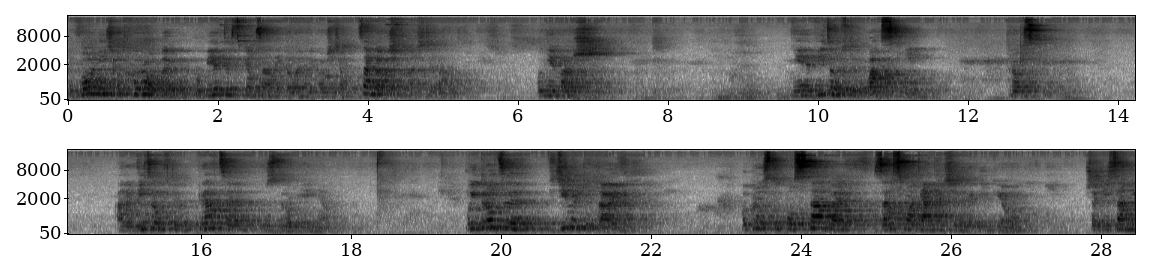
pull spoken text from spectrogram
uwolnić od choroby kobiety związanej dolegliwością całe 18 lat, ponieważ nie widzą w tym łaski, troski, ale widzą w tym pracę uzdrowienia. Moi drodzy, widzimy tutaj po prostu postawę zasłaniania się religią, przepisami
